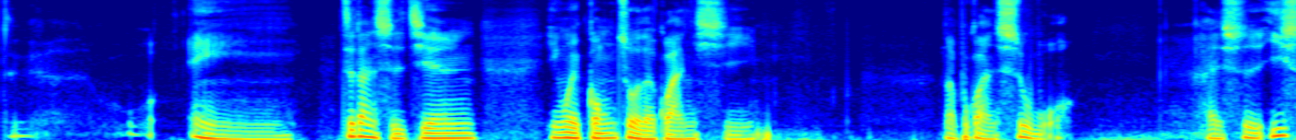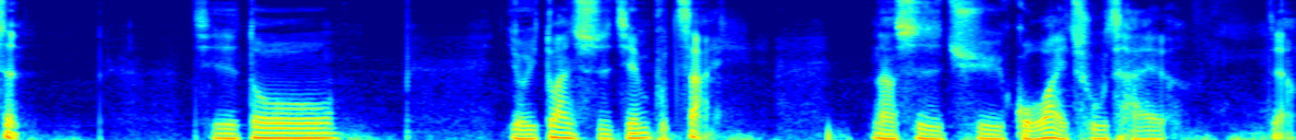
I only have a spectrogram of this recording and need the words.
这个我哎，这段时间因为工作的关系，那不管是我还是医生，其实都有一段时间不在，那是去国外出差了，这样。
